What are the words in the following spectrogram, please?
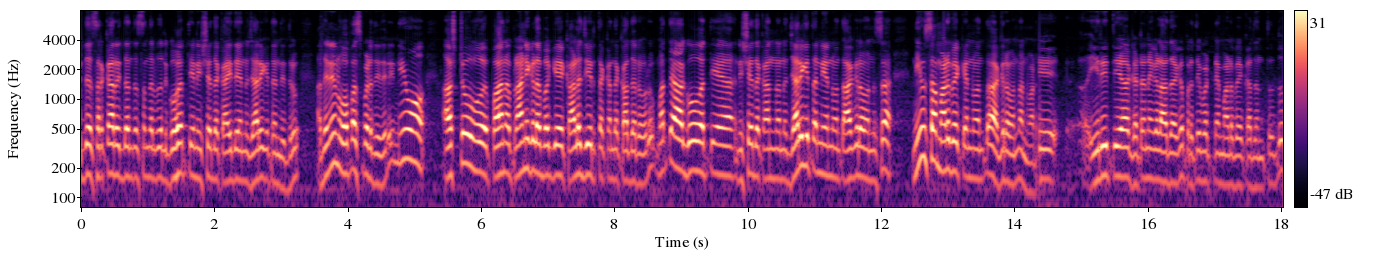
ಇದ್ದ ಸರ್ಕಾರ ಇದ್ದಂಥ ಸಂದರ್ಭದಲ್ಲಿ ಗೋಹತ್ಯೆ ನಿಷೇಧ ಕಾಯ್ದೆಯನ್ನು ಜಾರಿಗೆ ತಂದಿದ್ದರು ಅದನ್ನೇನು ವಾಪಸ್ ಪಡೆದಿದ್ದೀರಿ? ನೀವು ಅಷ್ಟು ಪಾನ ಪ್ರಾಣಿಗಳ ಬಗ್ಗೆ ಕಾಳಜಿ ಇರ್ತಕ್ಕಂಥ ಕಾದರವರು ಮತ್ತೆ ಆ ಗೋಹತ್ಯೆಯ ನಿಷೇಧ ಕಾನೂನನ್ನು ಜಾರಿಗೆ ತನ್ನಿ ಅನ್ನುವಂಥ ಆಗ್ರಹವನ್ನು ಸಹ ನೀವು ಸಹ ಮಾಡಬೇಕೆನ್ನುವಂಥ ಆಗ್ರಹವನ್ನು ನಾನು ಮಾಡ್ತೀನಿ. ಈ ರೀತಿಯ ಘಟನೆಗಳಾದಾಗ ಪ್ರತಿಭಟನೆ ಮಾಡಬೇಕಾದಂಥದ್ದು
